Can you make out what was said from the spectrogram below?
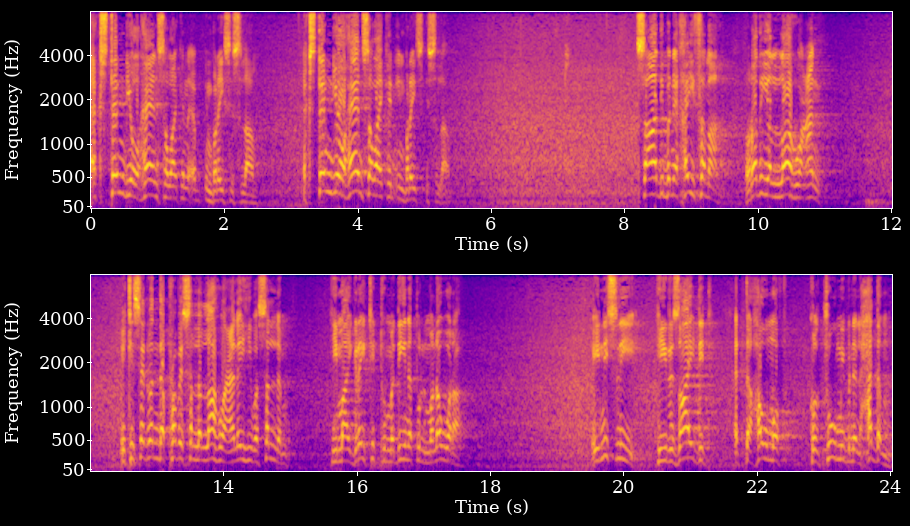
Extend your hand so I can embrace Islam. Extend your hand so I can embrace Islam. Sa'd ibn Khaythama radiyallahu an. It is said when the Prophet sallallahu alayhi wasallam he migrated to Madinatul Munawwara. Initially he resided at the home of Kulthum ibn al-Hadam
